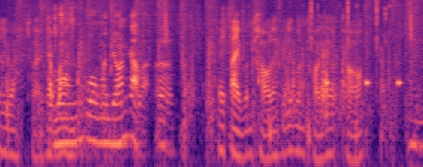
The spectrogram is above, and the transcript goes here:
เอาดีวะถอยกลับบ้างนวงมันย้อนกลับอะ เออไปไต่บนเขาเลยไปเล่นบนเขายอดเขาอืม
